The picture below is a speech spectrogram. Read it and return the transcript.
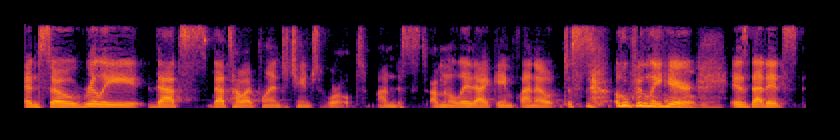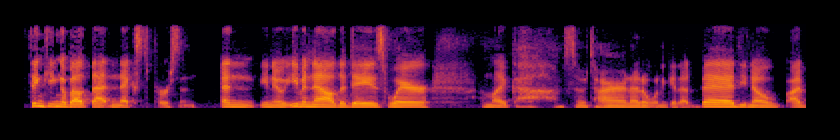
and so really that's that's how i plan to change the world. I'm just i'm going to lay that game plan out just openly here is that it's thinking about that next person. And you know even now the days where i'm like oh, i'm so tired i don't want to get out of bed you know i've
